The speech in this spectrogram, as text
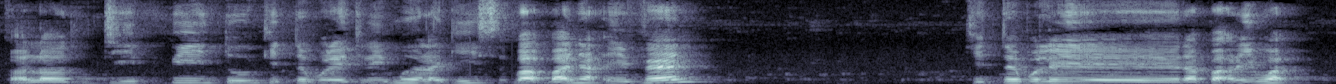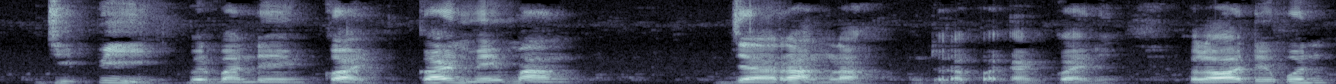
Kalau GP tu kita boleh terima lagi sebab banyak event kita boleh dapat reward GP berbanding coin. Coin memang jarang lah untuk dapatkan coin ni. Kalau ada pun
